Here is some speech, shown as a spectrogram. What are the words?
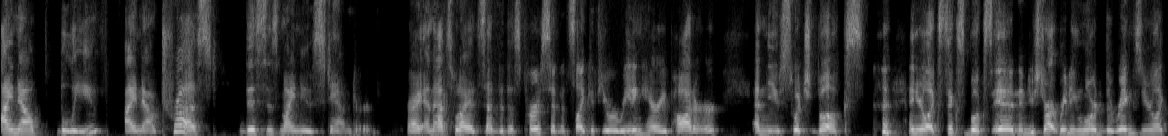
I now believe, I now trust this is my new standard. Right. And that's what I had said to this person. It's like if you were reading Harry Potter and you switch books and you're like six books in and you start reading Lord of the Rings and you're like,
